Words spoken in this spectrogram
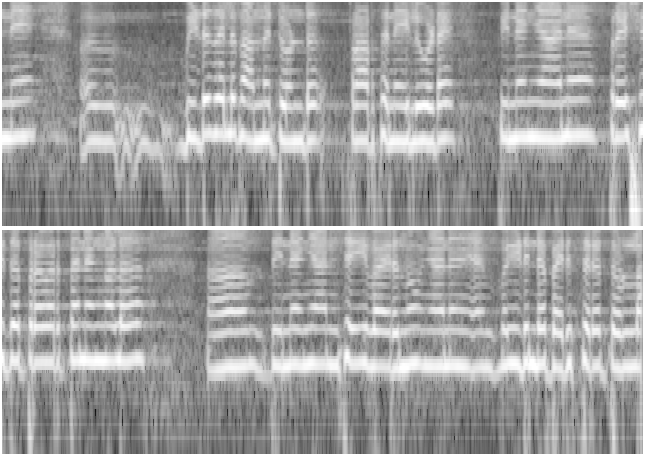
എന്നെ വിടുതൽ തന്നിട്ടുണ്ട് പ്രാർത്ഥനയിലൂടെ. പിന്നെ ഞാൻ പ്രേക്ഷിത പ്രവർത്തനങ്ങൾ പിന്നെ ഞാൻ ചെയ്യുമായിരുന്നു ഞാൻ വീടിന്റെ പരിസരത്തുള്ള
